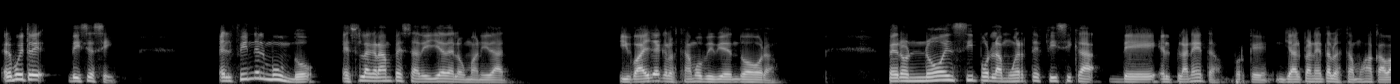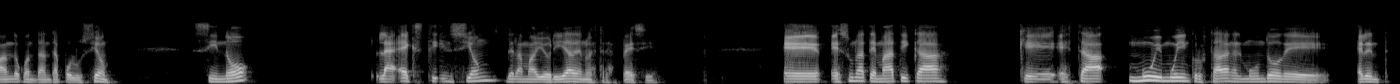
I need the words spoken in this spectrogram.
El buitre dice así, el fin del mundo es la gran pesadilla de la humanidad. Y vaya que lo estamos viviendo ahora. Pero no en sí por la muerte física del planeta, porque ya el planeta lo estamos acabando con tanta polución sino la extinción de la mayoría de nuestra especie. Eh, es una temática que está muy, muy incrustada en el mundo del de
